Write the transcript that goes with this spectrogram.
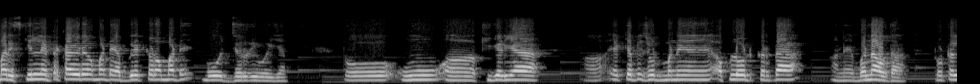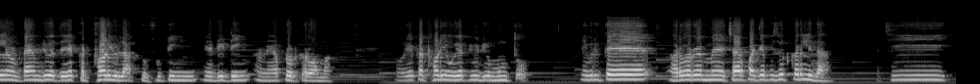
મારી સ્કિલને ટકાવી રહેવા માટે અપગ્રેડ કરવા માટે બહુ જ જરૂરી હોય છે. તો હું ખીજડિયા એક એપિસોડ મને અપલોડ કરતા અને બનાવતા. ટોટલ એનો ટાઈમ જોઈએ તો એક અઠવાડિયું લાગતું શૂટિંગ એડિટિંગ અને અપલોડ કરવામાં. તો એક અઠવાડિયું હું એક વીડિયો મૂકતો. એવી રીતે હરવરે મેં ચાર પાંચ એપિસોડ કરી લીધા. પછી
